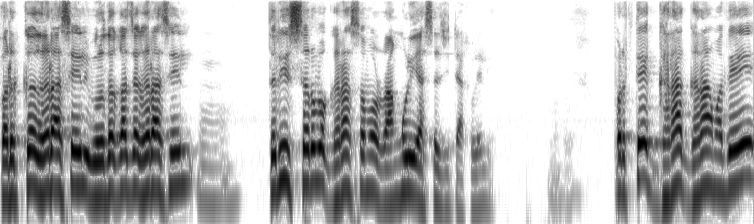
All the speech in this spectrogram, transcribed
परकं घर असेल विरोधकाचं घर असेल. तरी सर्व घरासमोर रांगोळी असायची टाकलेली प्रत्येक घरा घरामध्ये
